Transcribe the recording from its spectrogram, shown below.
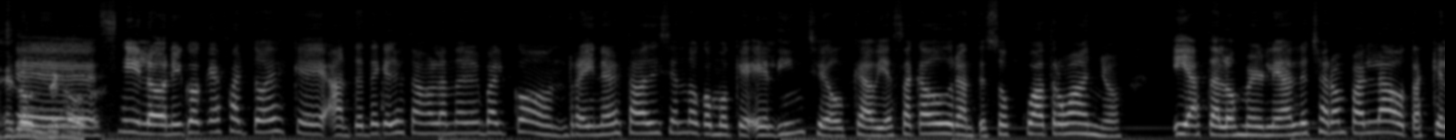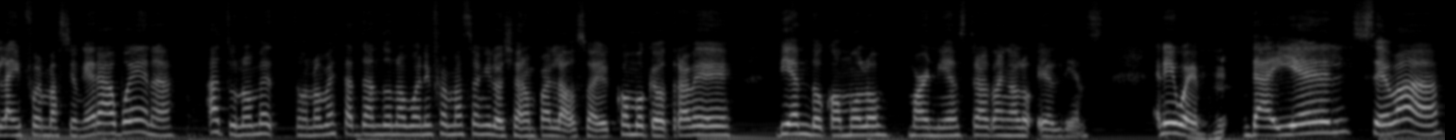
del Este, ordenador? sí, lo único que faltó es que antes de que ellos estaban hablando en el balcón, Reiner estaba diciendo como que el intel que había sacado durante esos cuatro años y hasta los Merlian le echaron para el lado, tras que la información era buena. Ah, tú no me, tú no me estás dando una buena información y lo echaron para el lado. O sea, es como que otra vez viendo cómo los Marnians tratan a los Eldians. Anyway, Ujú. de ahí él se va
